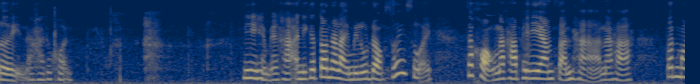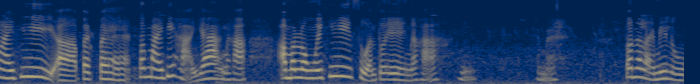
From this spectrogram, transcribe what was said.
เลยนะคะ ทุกคน นี่เห็นไหมคะ อันนี้ก็ต้นอะไรไม่รู้ดอกสวยๆเจ้าของนะคะพยายามสรรหานะคะ ต้นไม้ที่แปลกๆต้นไม้ที่หายากนะคะ เอามาลงไว้ที่สวนตัวเองนะคะนี่เห็นไหมต้นอะไรไม่รู้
